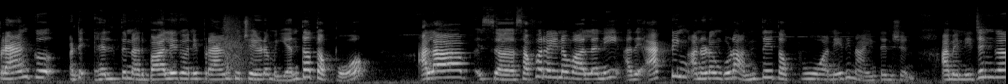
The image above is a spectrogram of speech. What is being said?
ప్రాంక్ అంటే హెల్త్ అది బాగాలేదు అని ప్రాంక్ చేయడం ఎంత తప్పో అలా స- సఫర్ అయిన వాళ్ళని అది యాక్టింగ్ అనడం కూడా అంతే తప్పు అనేది నా ఇంటెన్షన్. ఆమె నిజంగా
